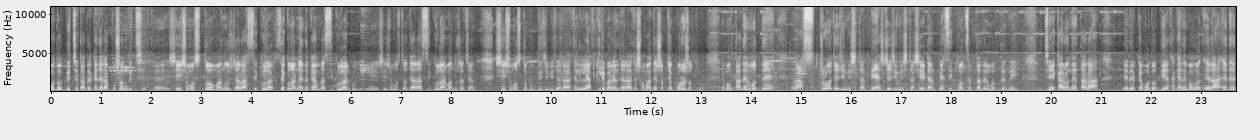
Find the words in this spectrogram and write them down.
মদত দিচ্ছে তাদেরকে যারা পোষণ দিচ্ছে হ্যাঁ সেই সমস্ত মানুষ যারা সেকুলার সেকুলার না এদেরকে আমরা সিকুলার বলি হ্যাঁ, সেই সমস্ত যারা সিকুলার মানুষ আছেন সেই সমস্ত বুদ্ধিজীবী যারা আছেন লেফট লিবারেল যারা আছে সমাজের সবচেয়ে বড় শত্রু এবং তাদের মধ্যে রাষ্ট্র যে জিনিসটা দেশ যে জিনিসটা সেইটার বেসিক কনসেপ্ট তাদের মধ্যে নেই। যে কারণে তারা এদেরকে মদত দিয়ে থাকেন এবং এরা এদের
